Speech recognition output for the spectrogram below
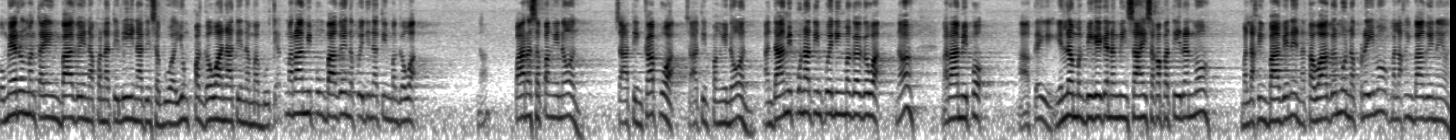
Kung meron man tayong bagay na panatilihin natin sa buhay, yung paggawa natin na mabuti. At marami pong bagay na pwede natin magawa no? para sa Panginoon sa ating kapwa, sa ating Panginoon. Ang dami po natin pwedeng magagawa. No? Marami po. Okay, yun lang magbigay ka ng mensahe sa kapatiran mo. Malaking bagay na yun. Natawagan mo, na-pray mo, malaking bagay na yun.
